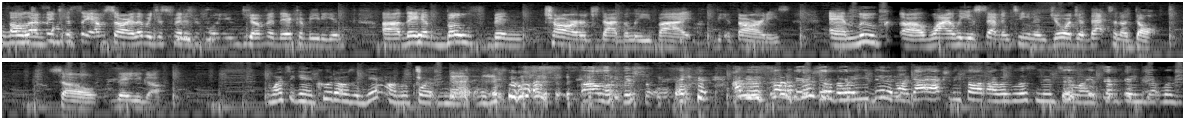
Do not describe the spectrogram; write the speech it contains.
Oh, let me just say, I'm sorry. Let me just finish before you jump in there, comedian. Uh, they have both been charged, I believe, by the authorities. And Luke, uh, while he is 17 in Georgia, that's an adult. So there you go. Once again, kudos again on reporting that. as if it was- All official. I mean, it's so official the way you did it. Like I actually thought I was listening to like something that was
